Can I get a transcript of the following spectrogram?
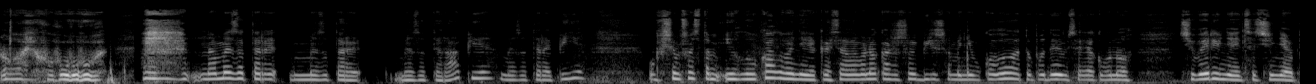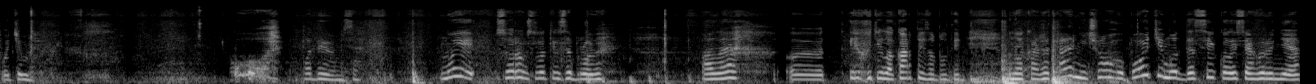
Ой, ху. На мезотери... Мезотери... мезотерапії, мезотерапії. В общем, щось там іглоукалування якесь, але вона каже, що більше мені вколола, то подивимося, як воно чи вирівняється, чи ні. Потім. О, подивимося. Ну і 40 злотих за брови. Але е, я хотіла картою заплатити. Вона каже, та нічого, потім отдаси, колись я говорю, ні,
